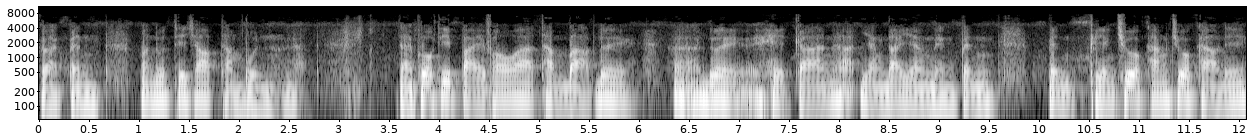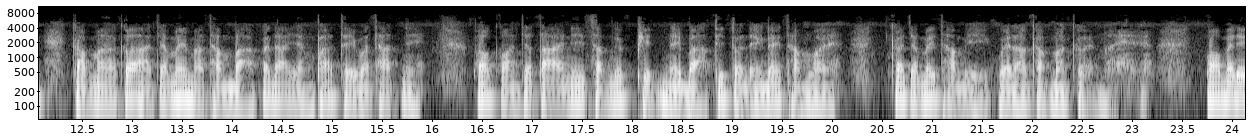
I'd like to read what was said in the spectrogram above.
เกิดเป็นมนุษย์ที่ชอบทำบุญ แต่พวกที่ไปเพราะว่าทำบาปด้วยด้วยเหตุการณ์อย่างใดอย่างหนึ่งเป็น เป็นเพียงชั่วครั้งชั่วคราวนี้ กลับมาก็อาจจะไม่มาทำบาปก็ได้อย่างพระเทวทัตนี่ เพราะก่อนจะตายนี่สำนึกผิดในบาปที่ตนเองได้ทำไว้ ก็จะไม่ทำอีกเวลากลับมาเกิดใหม่ เพราะไม่ได้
